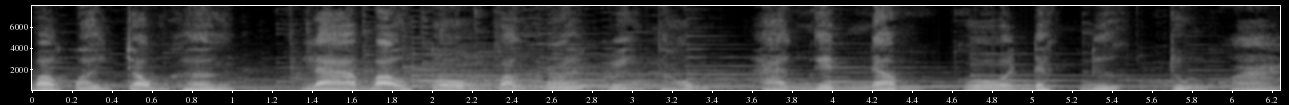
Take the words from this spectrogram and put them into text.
mà quan trọng hơn là bảo tồn văn hóa truyền thống hàng nghìn năm của đất nước Trung Hoa.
